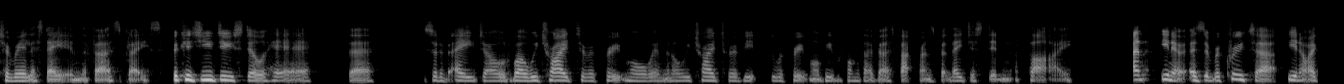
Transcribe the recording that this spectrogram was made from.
to real estate in the first place? Because you do still hear the sort of age old, well, we tried to recruit more women or we tried to re- recruit more people from diverse backgrounds, but they just didn't apply. And, you know, as a recruiter, you know, I,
